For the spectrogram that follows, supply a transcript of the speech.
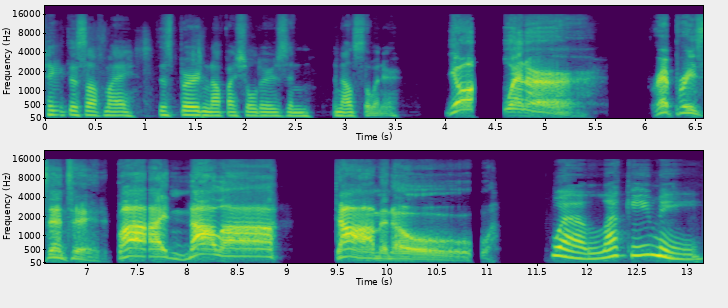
take this off my this burden off my shoulders and announce the winner. Your winner, represented by Nala Domino. Well, lucky me.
